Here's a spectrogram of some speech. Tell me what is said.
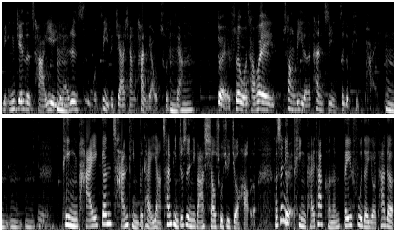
民间的茶叶，也来认识我自己的家乡炭寮村这样。嗯对，所以我才会创立了碳之影这个品牌。嗯嗯嗯，嗯，品牌跟产品不太一样，产品就是你把它销出去就好了。可是你品牌，它可能背负的有它的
